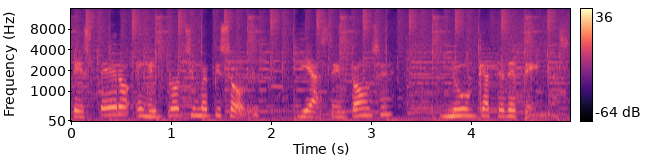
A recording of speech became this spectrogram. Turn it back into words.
Te espero en el próximo episodio y hasta entonces, nunca te detengas.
